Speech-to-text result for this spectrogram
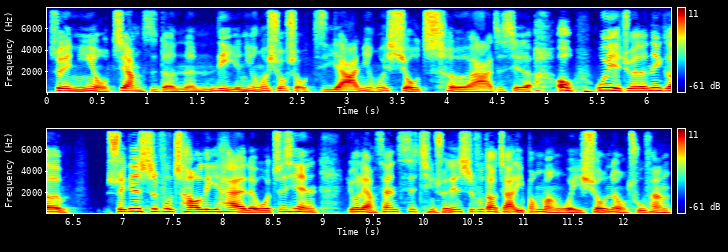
所以你有这样子的能力，你很会修手机啊，你很会修车啊这些的。哦，我也觉得那个。水电师傅超厉害的，我之前有两三次请水电师傅到家里帮忙维修那种厨房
